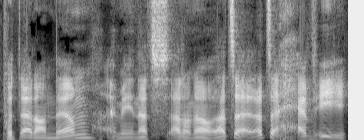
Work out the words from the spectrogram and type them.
put that on them? I mean, that's I don't know. That's a that's a heavy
